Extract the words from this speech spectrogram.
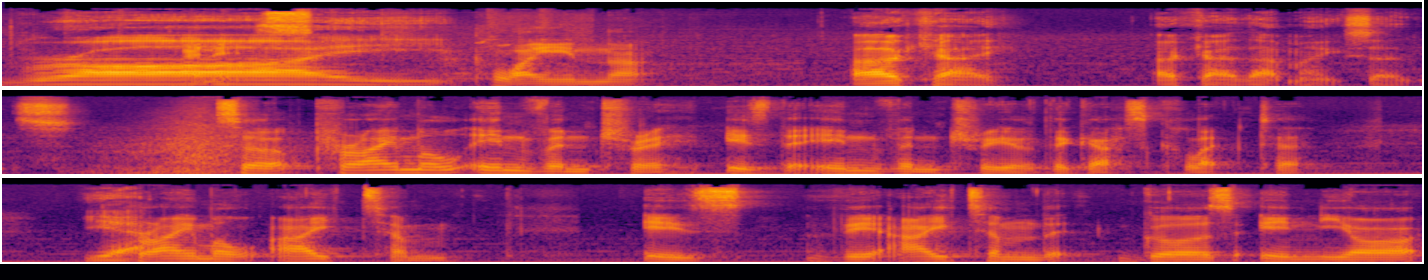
made. Right. applying that. Okay. Okay, that makes sense. So primal inventory is the inventory of the gas collector. Yeah. primal item is the item that goes in your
